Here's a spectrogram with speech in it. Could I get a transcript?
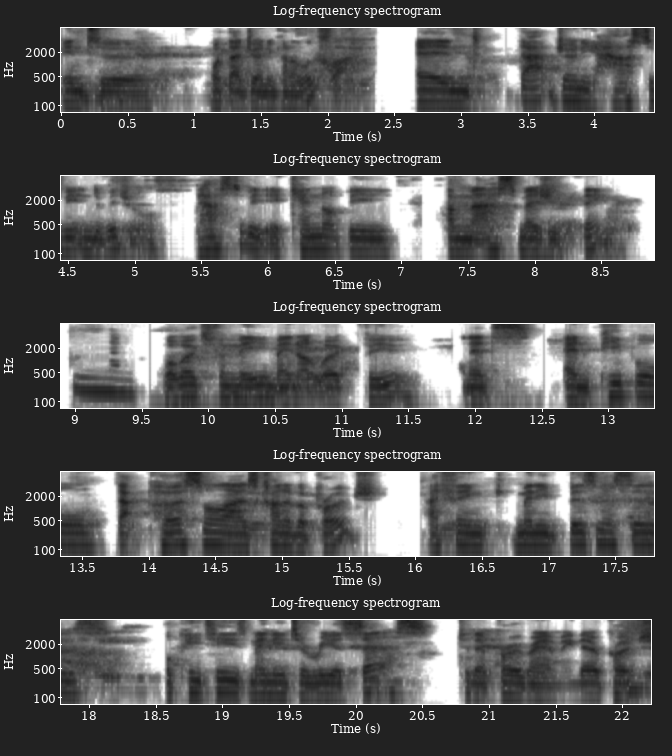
into what that journey kind of looks like. And that journey has to be individual. It has to be. It cannot be a mass measured thing. Mm. What works for me may not work for you. And it's and people that personalized kind of approach. I think many businesses or PTs may need to reassess to their programming, their approach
